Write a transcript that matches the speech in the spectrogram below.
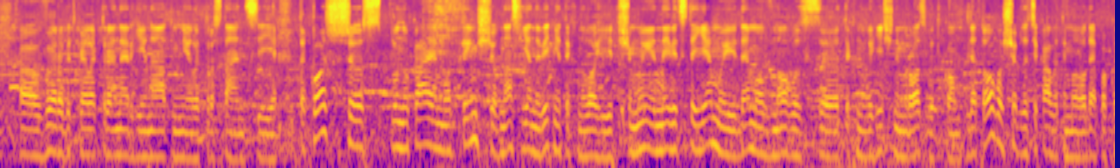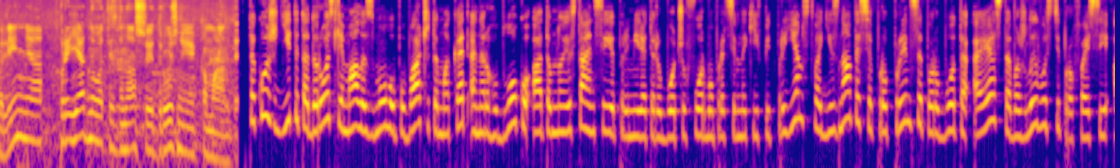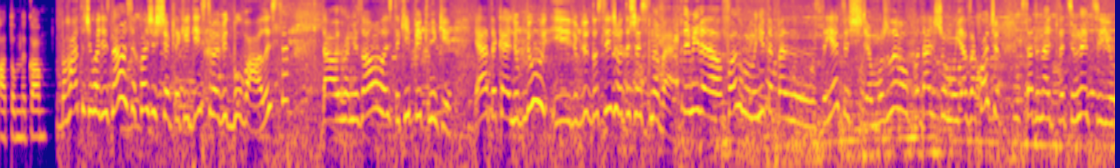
виробітка електроенергії на атомній електростанції. Також е, спонукаємо тим, що в нас є новітні технології, що ми не відстаємо і йдемо в ногу з е, технологічним розвитком для того, щоб зацікавити молоде покоління, приєднуватись до нашої дружньої команди. Також діти та дорослі мали змогу побачити макет енергоблоку атомної станції, приміряти робочу форму працівників підприємства, дізнатися про принципи роботи АЕС та важливості професії атомника. Багато чого дізналася, хочу, щоб такі дійства відбувалися та організовувалися такі пікніки. Я таке люблю і люблю досліджувати щось нове. Приміряла форму, мені тепер здається, що можливо в подальшому я захочу стати навіть працівницею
